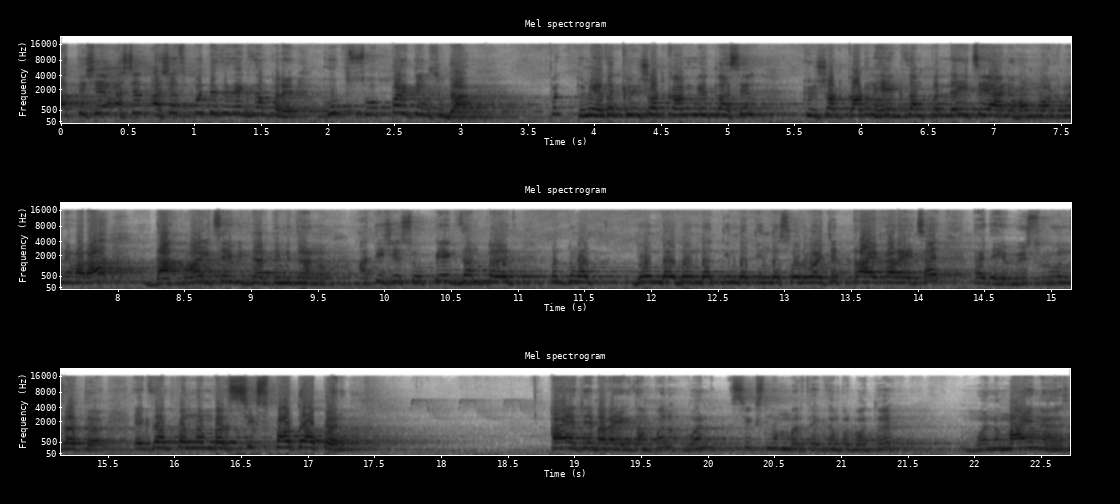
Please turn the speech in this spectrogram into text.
अतिशय अशाच अशाच पद्धतीचं एक्झाम्पल आहे. खूप सोपं आहे ते सुद्धा. पण तुम्ही आता स्क्रीनशॉट काढून घेतला असेल स्क्रीनशॉट काढून हे एक्झाम्पल लिहायचं आहे आणि होमवर्कमध्ये मला दाखवायचं आहे विद्यार्थी मित्रांनो. अतिशय सोपे एक्झाम्पल आहेत. पण तुम्हाला दोनदा दोनदा तीनदा तीनदा सोडवायचे ट्राय करायचं आहे नाही हे विसरून जातं. एक्झाम्पल नंबर सिक्स पाहतो आपण. काय येते बघा एक्झाम्पल वन सिक्स नंबरचं एक्झाम्पल बघतोय. One minus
